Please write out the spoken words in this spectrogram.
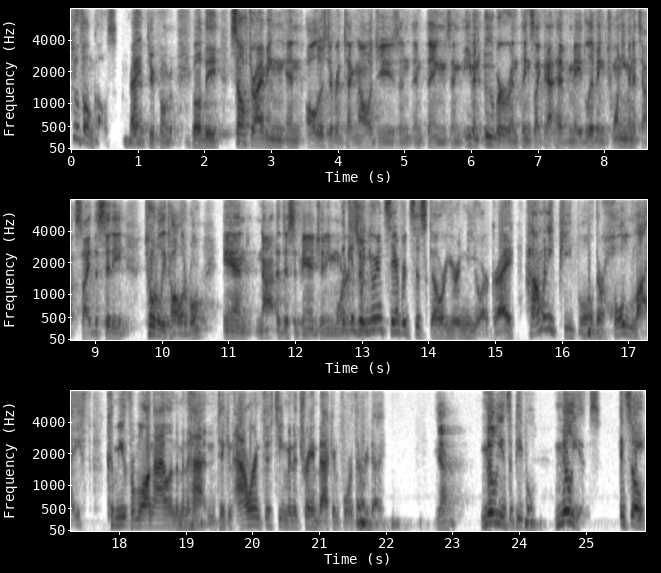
Two phone calls, right? Yeah, two phone calls. Well, the self-driving and all those different technologies and, and things, and even Uber and things like that have made living 20 minutes outside the city totally tolerable and not a disadvantage anymore. Because So- when you're in San Francisco or you're in New York, right? How many people their whole life commute from Long Island to Manhattan, take an hour and 15 minute train back and forth every day? yeah, Millions of people, millions. And so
